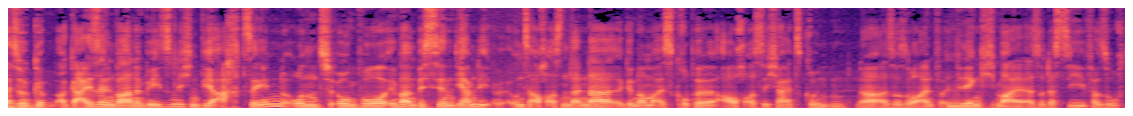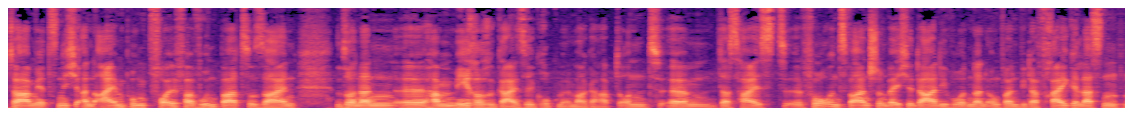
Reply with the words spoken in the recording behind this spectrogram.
Also Geiseln waren im Wesentlichen wir 18 und irgendwo immer ein bisschen, die haben die uns auch auseinandergenommen als Gruppe, auch aus Sicherheitsgründen. Ne? Also so einfach, mhm. denke ich mal, also dass sie versucht haben, jetzt nicht an einem Punkt voll verwundbar zu sein, sondern äh, haben mehrere Geiselgruppen immer gehabt. Und ähm, das heißt, äh, vor uns waren schon welche da, die wurden dann irgendwann wieder freigelassen.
